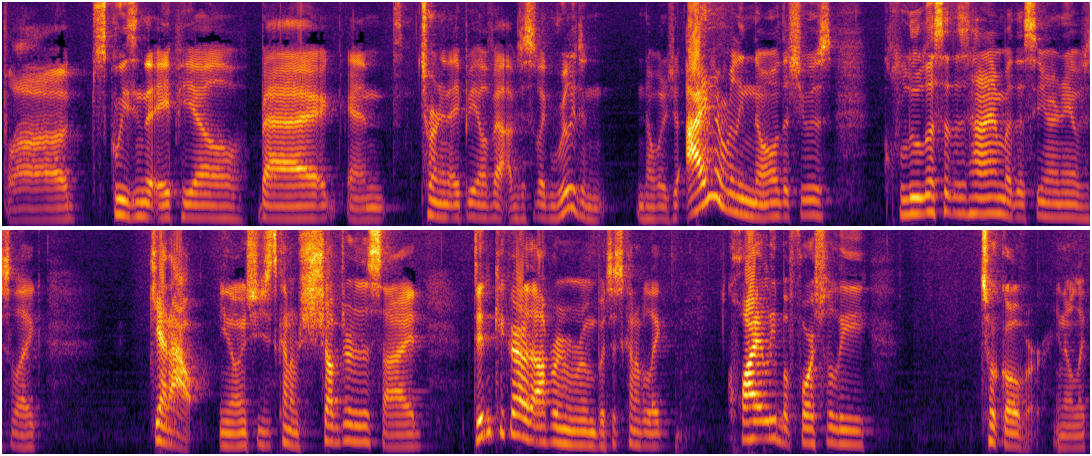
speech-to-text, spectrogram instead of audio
blah," squeezing the APL bag and turning the APL valve. I just like really didn't know what she. I didn't really know that she was clueless at the time, but the CRNA was just like, get out, you know, and she just kind of shoved her to the side, didn't kick her out of the operating room, but just kind of like quietly but forcefully took over, you know, like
